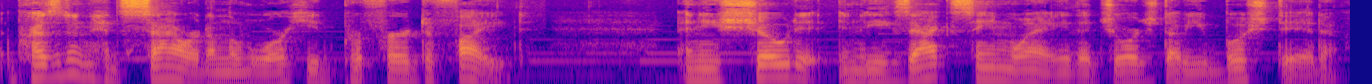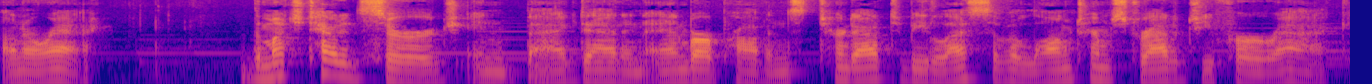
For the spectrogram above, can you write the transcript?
The president had soured on the war he'd preferred to fight and he showed it in the exact same way that George W. Bush did on Iraq. The much touted surge in Baghdad and Anbar province turned out to be less of a long term strategy for Iraq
